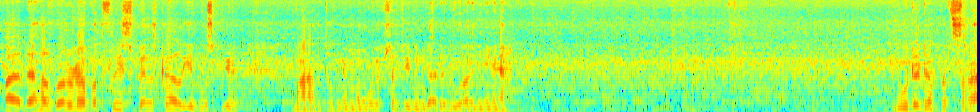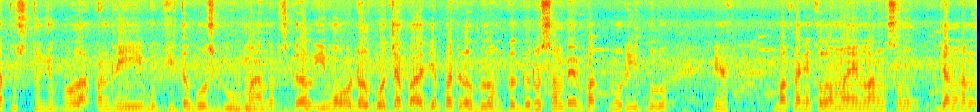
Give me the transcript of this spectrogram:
Padahal baru dapat free spin sekali ya bosku ya mantap memang website ini nggak ada duanya ya udah dapat 178 ribu kita bosku. Mantap sekali. Modal gocap aja padahal belum kegerus sampai 40 ribu loh ya. Makanya kalau main langsung jangan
